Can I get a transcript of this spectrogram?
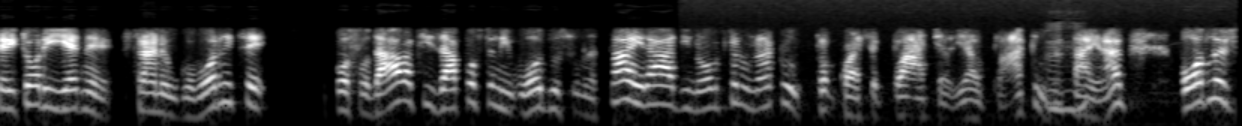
teritoriji jedne strane ugovornice, poslodavac i zaposleni u odnosu na taj rad i novčanu naknadu koja se plaća, jel, platu za mhm. taj rad, podležu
